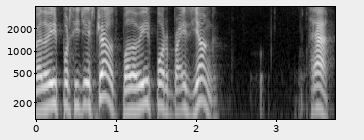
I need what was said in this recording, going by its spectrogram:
Puedo ir por CJ Stroud. Puedo ir por Bryce Young. O sea,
